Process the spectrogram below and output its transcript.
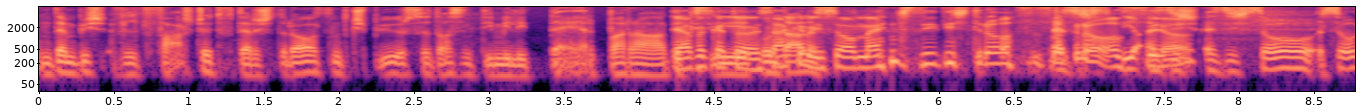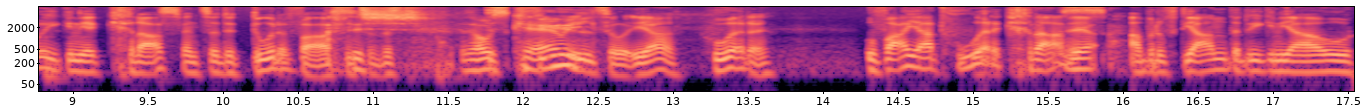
Und dann bist, du- fahrst du dort auf dieser Straße und spürst, so, da sind die Militärparaden. Ja, aber ich wollte sagen, alles. wieso Mensch sind die Straßen so es gross? Ist, ja, es, ist, es ist so, so irgendwie krass, wenn du so dort durchfährst. Es und so ist das, das scary. Gefühl, so, ja, hure. Auf eine Art hure krass, Ja. aber auf die andere irgendwie auch...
